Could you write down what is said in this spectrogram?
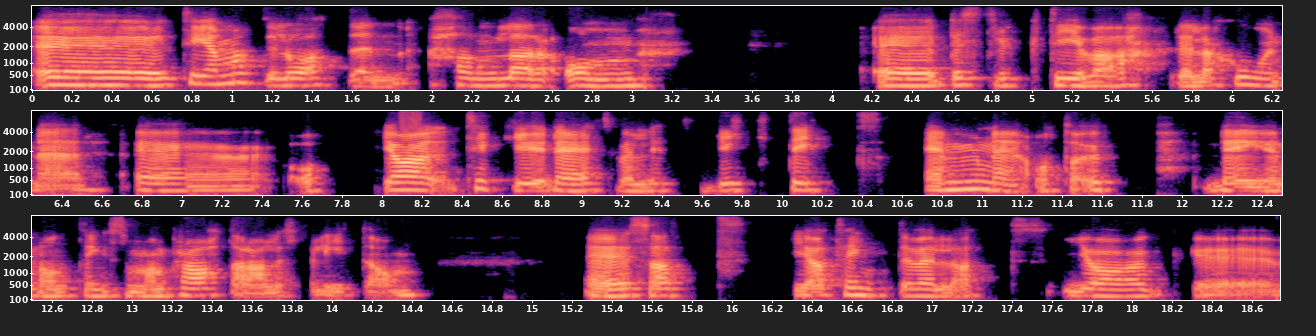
Eh, temat i låten handlar om Eh, destruktiva relationer. Eh, och jag tycker det är ett väldigt viktigt ämne att ta upp. Det är ju någonting som man pratar alldeles för lite om. Eh, så att jag tänkte väl att jag, eh,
